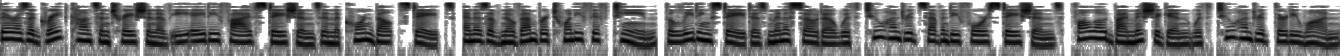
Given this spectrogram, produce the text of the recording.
There is a great concentration of E85 stations in the Corn Belt states, and as of November 2015, the leading state is Minnesota with 274 stations, followed by Michigan with 231,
